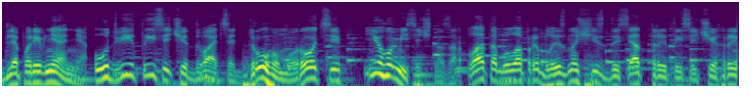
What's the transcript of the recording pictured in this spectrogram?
Для порівняння, у 2022 році його місячна зарплата була приблизно 63 тисячі гривень.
